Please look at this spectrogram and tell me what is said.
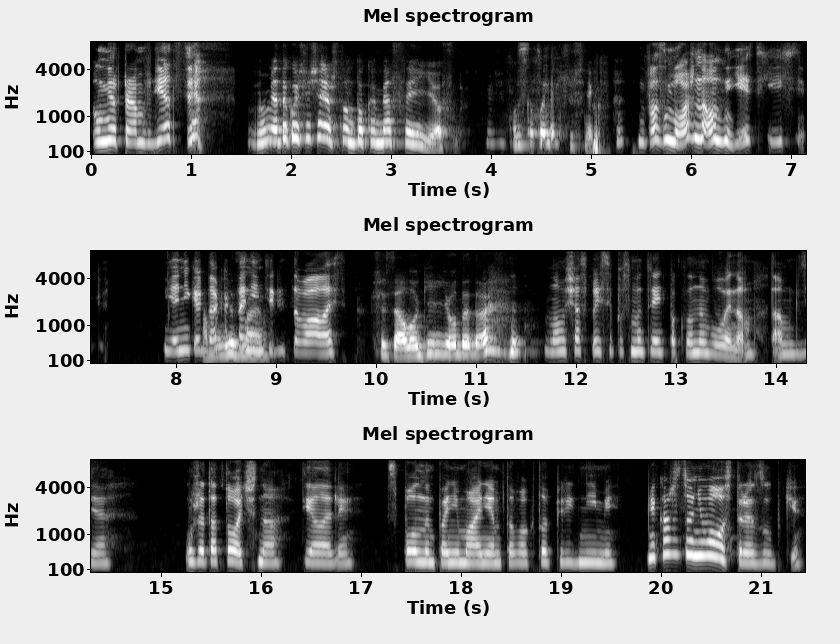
умер прям в детстве? Ну, у меня такое ощущение, что он только мясо и ест. Он какой-то хищник. Возможно, он и есть хищник. Я никогда мы не как-то не знаем. интересовалась. Физиологии йоды, да? Но сейчас, если посмотреть по клоновойнам, там, где уже-то точно делали с полным пониманием того, кто перед ними. Мне кажется, у него острые зубки.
